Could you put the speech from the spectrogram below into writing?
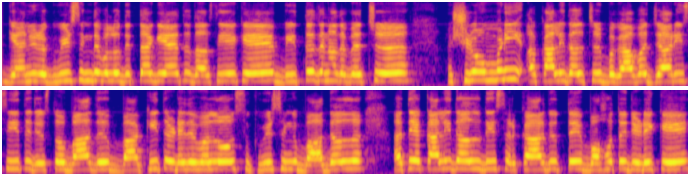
ਗਿਆਨੀ ਰਗਵੀਰ ਸਿੰਘ ਦੇ ਵੱਲੋਂ ਦਿੱਤਾ ਗਿਆ ਹੈ ਤੇ ਦੱਸਦੀ ਹੈ ਕਿ ਬੀਤੇ ਦਿਨਾਂ ਦੇ ਵਿੱਚ ਸ਼੍ਰੋਮਣੀ ਅਕਾਲੀ ਦਲ 'ਚ ਬਗਾਵਤ ਜਾਰੀ ਸੀ ਤੇ ਜਿਸ ਤੋਂ ਬਾਅਦ ਬਾਕੀ ਧੜੇ ਦੇ ਵੱਲੋਂ ਸੁਖਵੀਰ ਸਿੰਘ ਬਾਦਲ ਅਤੇ ਅਕਾਲੀ ਦਲ ਦੀ ਸਰਕਾਰ ਦੇ ਉੱਤੇ ਬਹੁਤ ਜਿਹੜੇ ਕਿ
